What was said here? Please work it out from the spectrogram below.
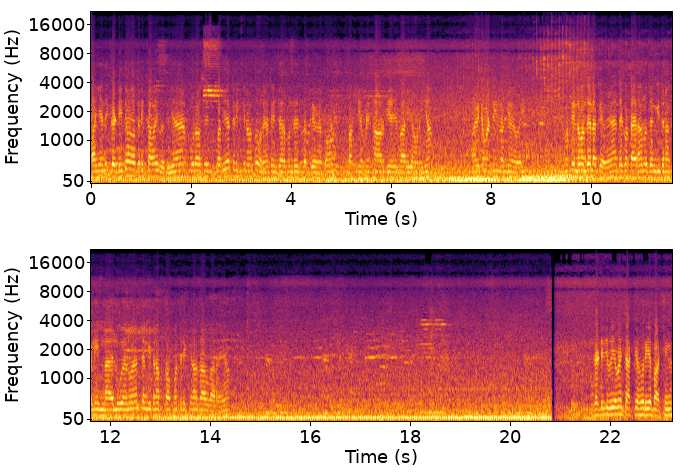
ਭਾਈਆਂ ਦੀ ਗੱਡੀ ਧੋਣ ਦਾ ਤਰੀਕਾ ਬਈ ਵਧੀਆ ਐਨ ਪੂਰਾ ਅਸੀਂ ਵਧੀਆ ਤਰੀਕੇ ਨਾਲ ਧੋ ਰਹੇ ਆ, ਤਿੰਨ ਚਾਰ ਬੰਦੇ ਲੱਗੇ ਹੋਏ ਆ ਧੋਣ। ਬਾਕੀ ਆਪਣੀ ਥਾਰ ਦੀ ਅਜੇ ਵਾਰੀ ਆਉਣੀ ਆ। I20 ਲੱਗੇ ਹੋਏ ਬਾਈ। ਉਹ ਤਿੰਨ ਬੰਦੇ ਲੱਗੇ ਹੋਏ ਆ। ਦੇਖੋ ਟਾਇਰਾਂ ਨੂੰ ਚੰਗੀ ਤਰ੍ਹਾਂ ਕਲੀਨ ਲਾਏ ਲੂਏ ਨੂੰ ਐਨ ਚੰਗੀ ਤਰ੍ਹਾਂ ਪ੍ਰੋਪਰ ਤਰੀਕੇ ਨਾਲ ਸਾਫ਼ ਕਰ ਰਹੇ ਆ। ਗੱਡੀ ਦੀ ਬਈ ਆਪਣੇ ਚੱਕ ਕੇ ਹੋ ਰਹੀ ਹੈ ਵਾਸ਼ਿੰਗ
